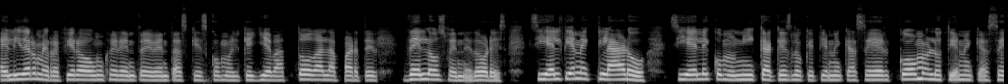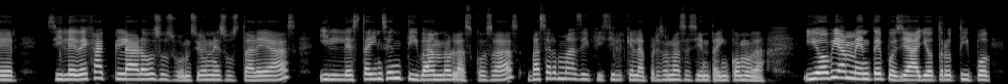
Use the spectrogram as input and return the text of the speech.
el líder me refiero a un gerente de ventas que es como el que lleva toda la parte de los vendedores. Si él tiene claro, si él le comunica qué es lo que tiene que hacer, cómo lo tiene que hacer, si le deja claro sus funciones, sus tareas y le está incentivando las cosas, va a ser más difícil que la persona se sienta incómoda. Y obviamente, pues ya hay otro tipo de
